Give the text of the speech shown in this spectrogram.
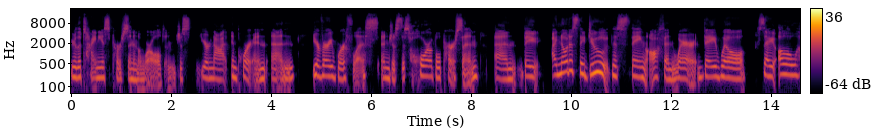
you're the tiniest person in the world and just you're not important and you're very worthless and just this horrible person. And they I notice they do this thing often where they will say, "Oh,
